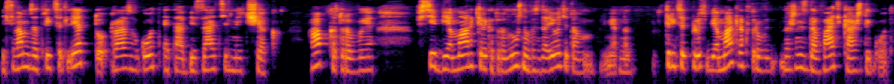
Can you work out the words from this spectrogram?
Если вам за 30 лет, то раз в год это обязательный чек. Ап, который вы все биомаркеры, которые нужно, вы сдаете там примерно 30 плюс биомаркеров, которые вы должны сдавать каждый год.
